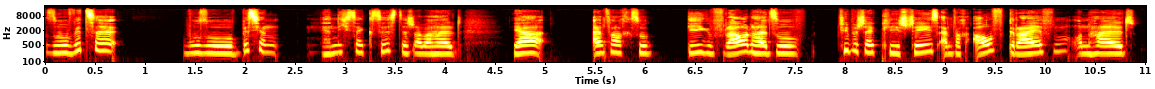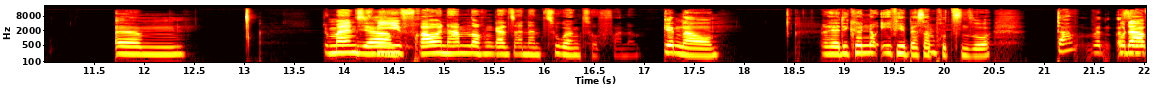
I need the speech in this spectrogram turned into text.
so Witze, wo so ein bisschen, ja, nicht sexistisch, aber halt, ja, einfach so gegen Frauen halt so typische Klischees einfach aufgreifen und halt, ähm, Du meinst, ja. wie Frauen haben noch einen ganz anderen Zugang zur Pfanne. Genau. Ja, die können doch eh viel besser putzen, so. Da, wenn, also, Oder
